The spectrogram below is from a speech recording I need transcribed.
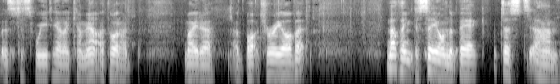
it's just weird how they come out. I thought I'd made a, a botchery of it. Nothing to see on the back, just, um,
